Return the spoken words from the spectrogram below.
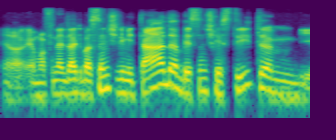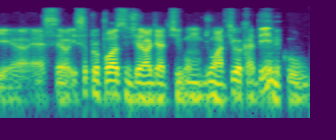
É uma finalidade bastante limitada, bastante restrita. E essa, esse é o propósito em geral de, artigo, de um artigo acadêmico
